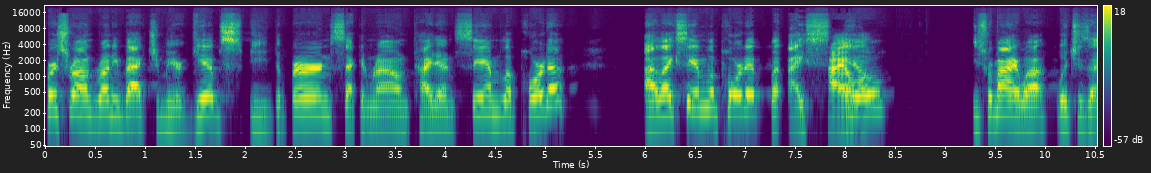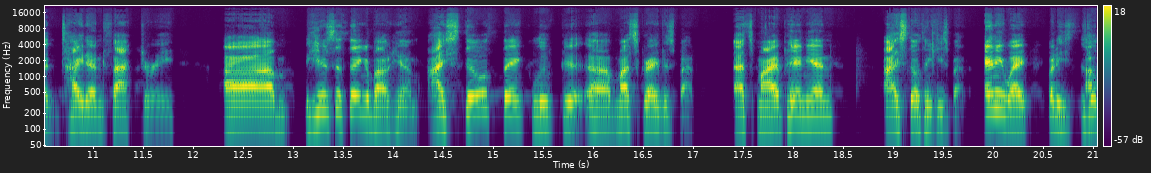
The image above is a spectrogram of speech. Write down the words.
First round running back Jahmyr Gibbs, speed to burn. Second round tight end Sam LaPorta. I like Sam LaPorta, but I still Iowa. he's from Iowa, which is a tight end factory. Um, here's the thing about him. I still think Luke uh, Musgrave is better. That's my opinion. I still think he's better. Anyway, but he's Uh,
